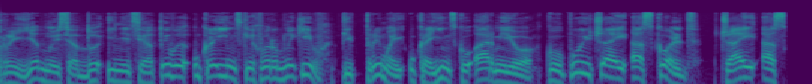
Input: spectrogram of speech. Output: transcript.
Приєднуйся до ініціативи українських виробників. Підтримай українську армію. Купуй чай Аскольд. Чай Аскольд.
